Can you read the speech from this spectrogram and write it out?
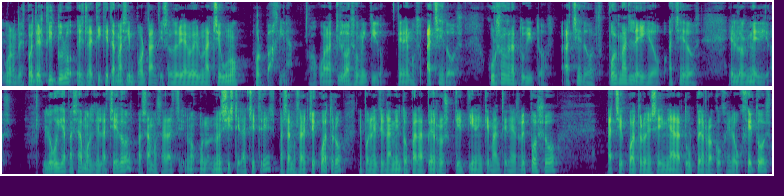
bueno, después del título es la etiqueta más importante y solo debería haber un H1 por página. Con lo cual aquí lo has omitido. Tenemos H2, cursos gratuitos, H2, pues más leído, H2 en los medios. Y luego ya pasamos del H2, pasamos al H, no, bueno, no existe el H3, pasamos al H4, que pone entrenamiento para perros que tienen que mantener reposo, H4 enseñar a tu perro a coger objetos,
